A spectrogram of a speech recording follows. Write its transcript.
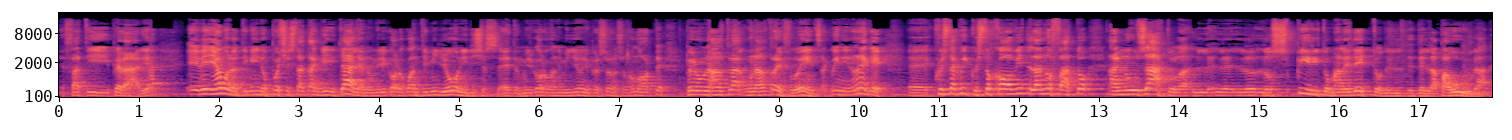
fatti per aria e vediamo un attimino, poi c'è stata anche in Italia, non mi ricordo quanti milioni, 17, non mi ricordo quanti milioni di persone sono morte per un'altra, un'altra influenza. Quindi non è che eh, qui, questo Covid l'hanno fatto, hanno usato la, lo, lo, spirito maledetto del, della paura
